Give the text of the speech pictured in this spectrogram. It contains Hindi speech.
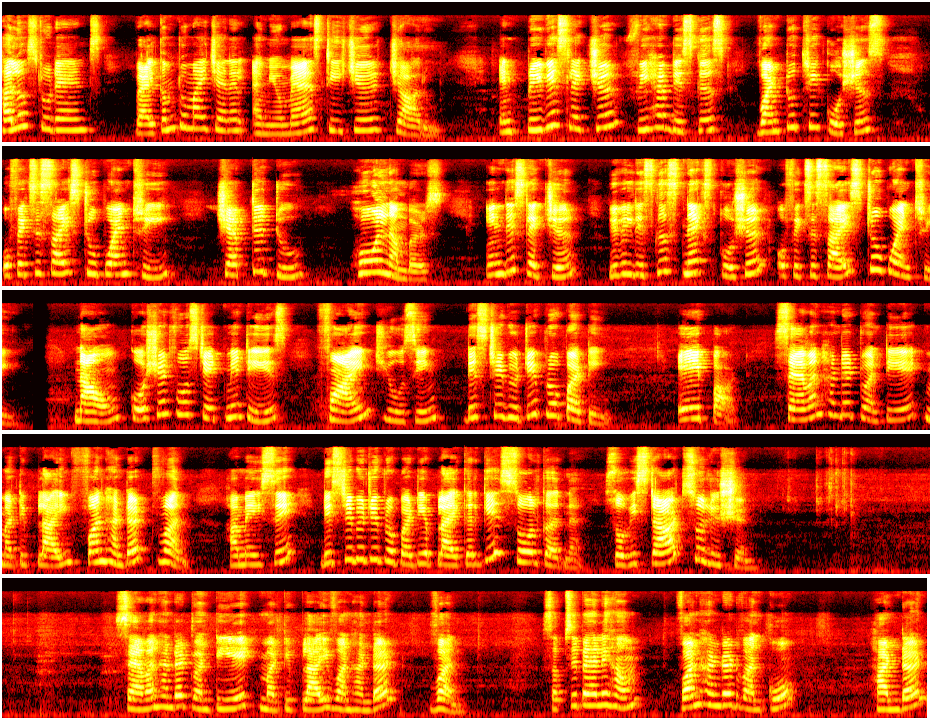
Hello students, welcome to my channel. I'm your math teacher Charu. In previous lecture, we have discussed 1 to 3 questions of exercise 2.3, chapter 2, whole numbers. In this lecture, we will discuss next question of exercise 2.3. Now, question for statement is find using distributive property. A part 728 multiply 101 हमें इसे डिस्ट्रीब्यूटिव प्रॉपर्टी अप्लाई करके सोल्व करना है। So we start solution 728 multiply 101 सबसे पहले हम 101 को 100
